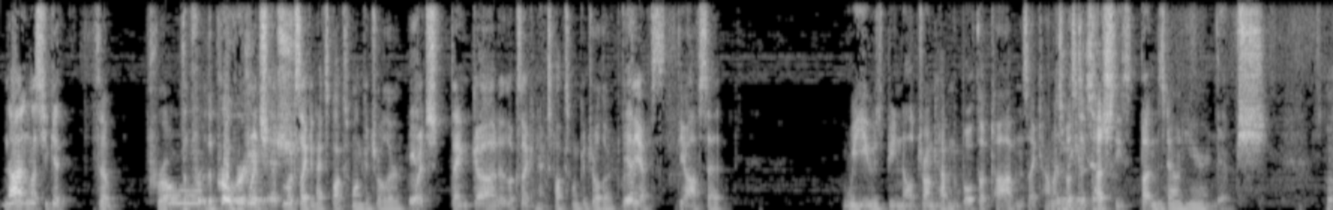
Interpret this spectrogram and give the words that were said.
Not unless you get the Pro, The pro, the pro version, which looks like an Xbox One controller. Yeah. Which thank God it looks like an Xbox One controller with Yeah. the F, the offset. We used being all drunk having them both up top, and it's like, how am I supposed to any touch these buttons down here? And Yeah. psh, Hmm.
